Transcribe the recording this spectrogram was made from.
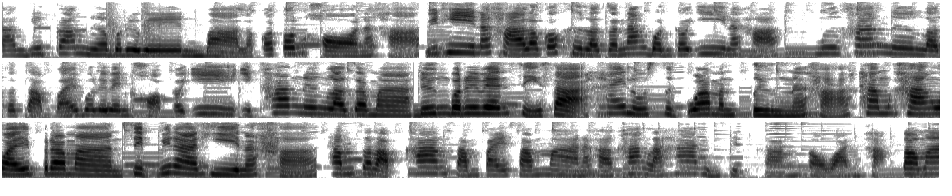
การยืดกล้ามเนื้อบริเวณบ่าแล้วก็ต้นคอนะคะ วิธีนะคะเราก็คือเราจะนั่งบนเก้าอี้นะคะ มือข้างหนึ่งเราจะจับไว้บริเวณขอบเก้าอี้ อีกข้างหนึ่งเราจะมาดึงบริเวณศีรษะให้รู้สึกว่ามันตึงนะคะทำค้างไว้ประมาณ 10 วินาทีนะคะ ทำสลับข้างซ้ำไปซ้ำมานะคะ ข้างละ 5-10 ครั้งต่อวันค่ะ ต่อมา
